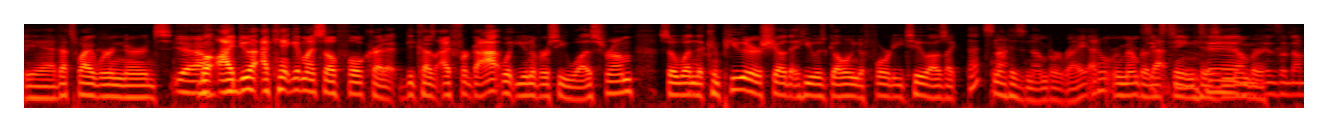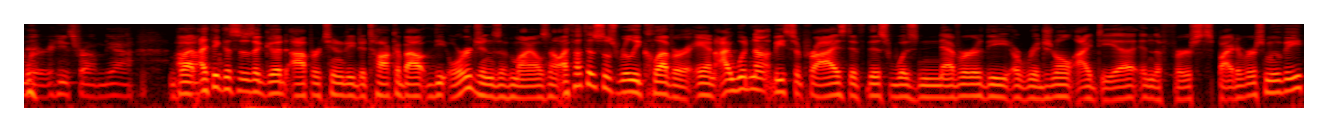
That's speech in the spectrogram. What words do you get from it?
Yeah, that's why we're nerds. Yeah. Well, I do. I can't give myself full credit because I forgot what universe he was from. So when the computer showed that he was going to 42, I was like, "That's not his number, right? I don't remember that being his number." Is the number he's from? Yeah. But Um, I think this is a good opportunity to talk about the origins of Miles now. I thought this was really clever, and I would not be surprised if this was never the original idea in the first Spider Verse movie.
